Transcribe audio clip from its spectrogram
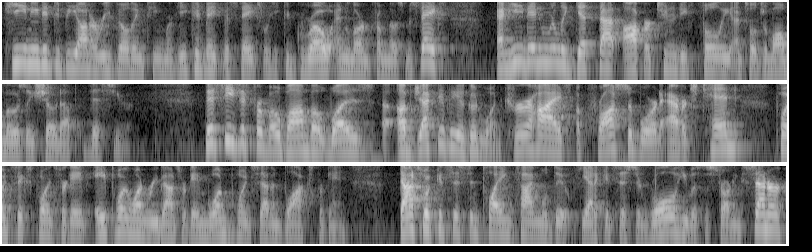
he needed to be on a rebuilding team where he could make mistakes, where he could grow and learn from those mistakes. And he didn't really get that opportunity fully until Jamahl Mosley showed up this year. This season for Mo Bamba was uh, objectively a good one. Career highs across the board, averaged 10.6 points per game, 8.1 rebounds per game, 1.7 blocks per game. That's what consistent playing time will do. He had a consistent role. He was the starting center.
